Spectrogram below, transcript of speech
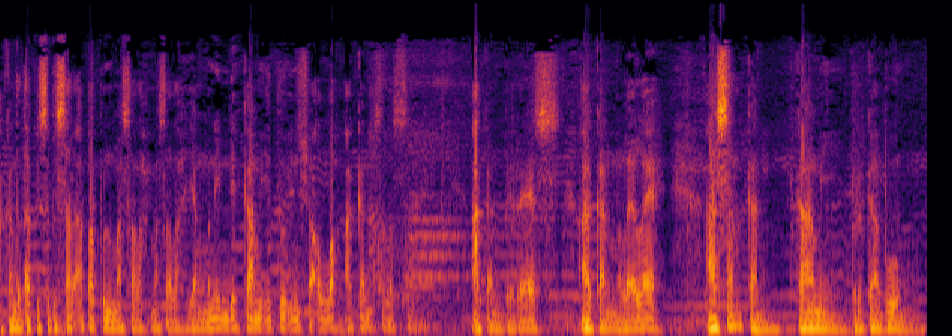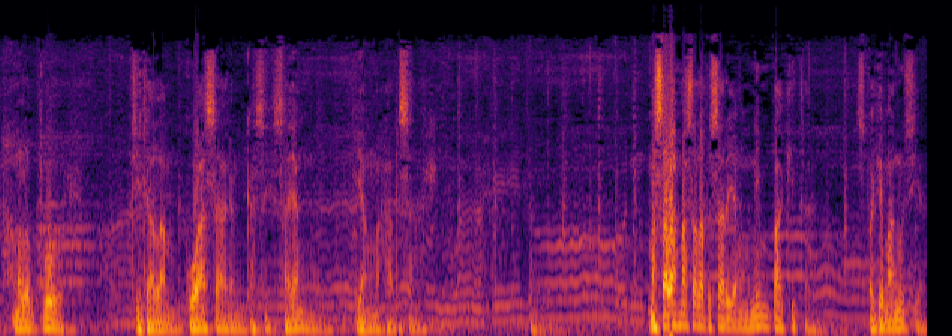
Akan tetapi sebesar apa pun masalah-masalah yang menindih kami itu insya Allah akan selesai, akan beres, akan meleleh, asalkan kami bergabung, melebur di dalam kuasa dan kasih sayangmu yang maha besar. Masalah-masalah besar yang menimpa kita sebagai manusia,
